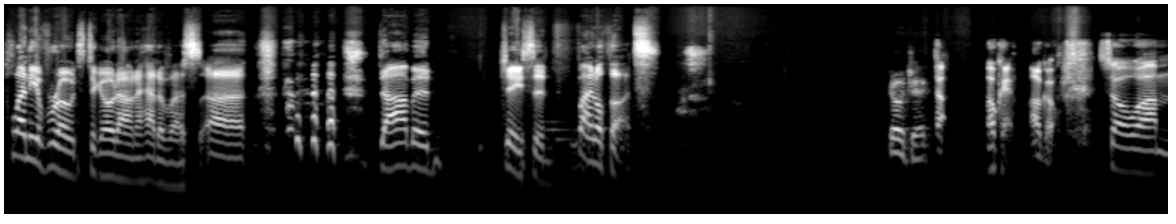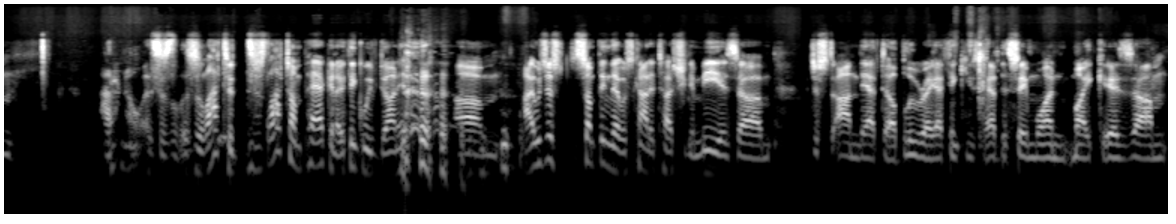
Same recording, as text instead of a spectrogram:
plenty of roads to go down ahead of us. Uh, Dom and Jason, final thoughts. Go, Jay. Okay, I'll go. So, um, I don't know. This is this a lot to there's a lot to unpack, and I think we've done it. um, I was just something that was kind of touching to me is um, just on that uh, Blu-ray. I think you had the same one, Mike. Is um,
